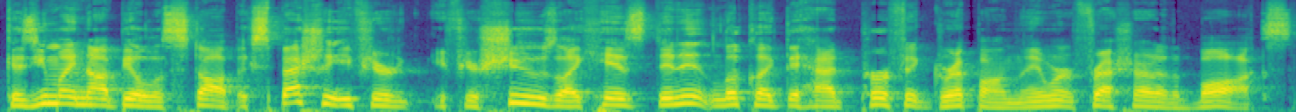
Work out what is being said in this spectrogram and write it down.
because you might not be able to stop, especially if your if your shoes like his didn't look like they had perfect grip on them. They weren't fresh out of the box.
